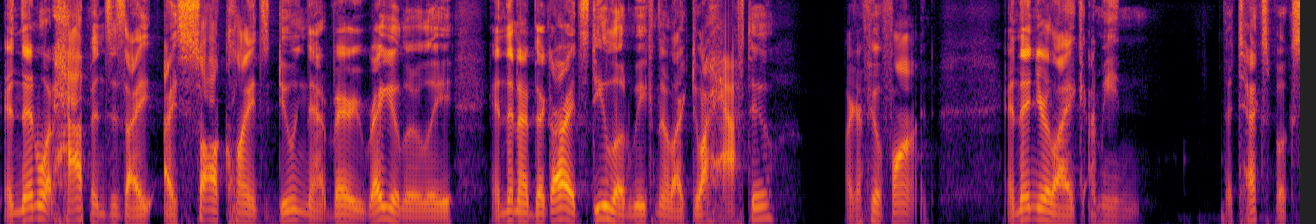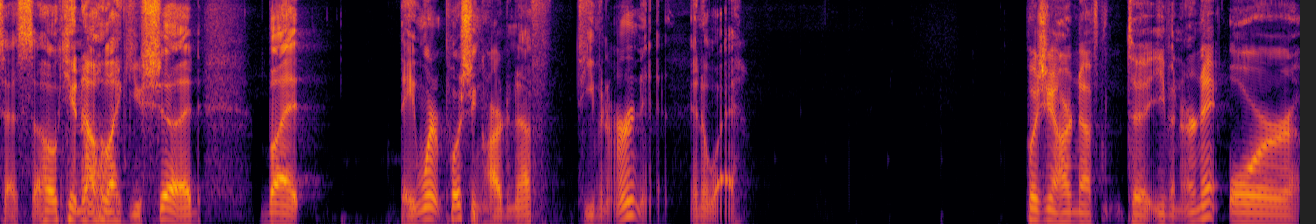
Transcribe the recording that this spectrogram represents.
And then what happens is I, I saw clients doing that very regularly, and then I'd be like, all right, it's deload week, and they're like, do I have to? Like, I feel fine. And then you're like, I mean, the textbook says so, you know, like you should, but they weren't pushing hard enough to even earn it in a way. Pushing hard enough to even earn it, or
